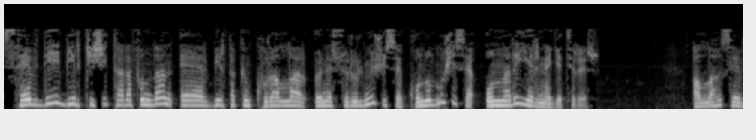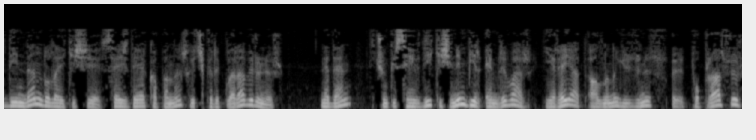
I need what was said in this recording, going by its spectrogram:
sevdiği bir kişi tarafından eğer bir takım kurallar öne sürülmüş ise, konulmuş ise onları yerine getirir. Allah'ı sevdiğinden dolayı kişi secdeye kapanır, hıçkırıklara bürünür. Neden? Çünkü sevdiği kişinin bir emri var. Yere yat, alnını yüzünü e, toprağa sür,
